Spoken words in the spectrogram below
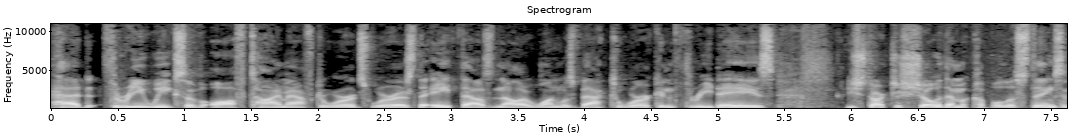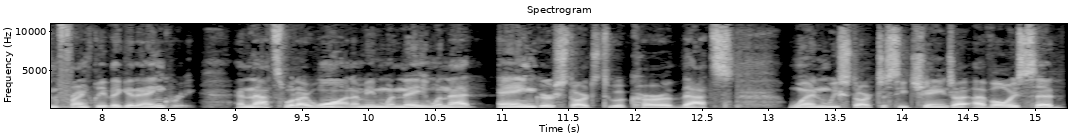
had three weeks of off time afterwards, whereas the $8,000 one was back to work in three days you start to show them a couple of those things and frankly they get angry and that's what i want i mean when they when that anger starts to occur that's when we start to see change I, i've always said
